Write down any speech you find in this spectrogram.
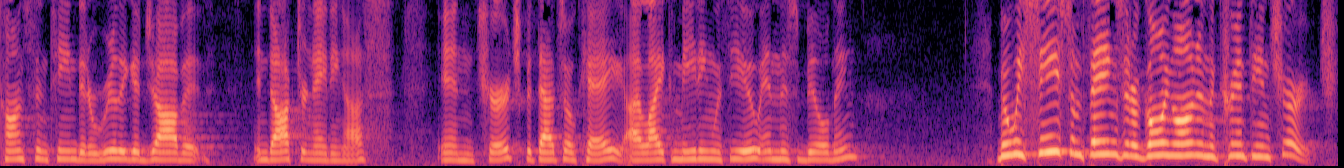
Constantine did a really good job at indoctrinating us in church, but that's okay. I like meeting with you in this building. But we see some things that are going on in the Corinthian church.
